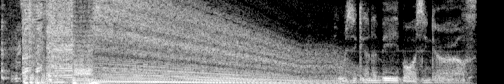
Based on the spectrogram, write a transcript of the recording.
Who's it gonna be, boys and girls?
